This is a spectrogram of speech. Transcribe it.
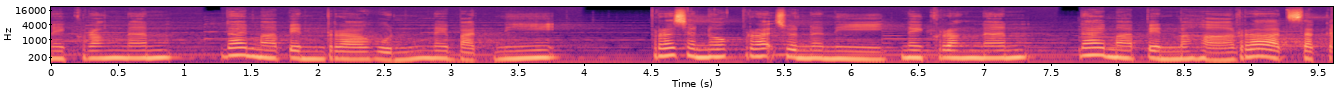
ในครั้งนั้น ได้มาเป็นราหุลในบัดนี้ พระชนกพระชนนีในครั้งนั้น ได้มาเป็นมหาราชสัก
